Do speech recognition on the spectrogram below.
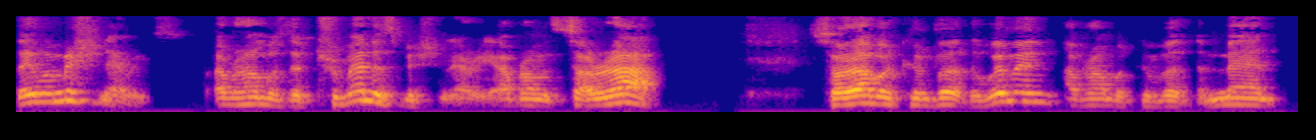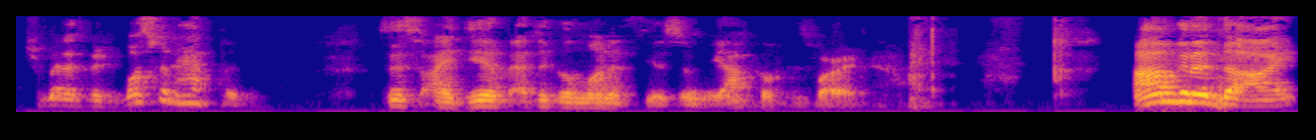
they were missionaries. Abraham was a tremendous missionary. Abraham was Sarah. Sarah would convert the women, Abraham would convert the men. Tremendous mission. What's going to happen to this idea of ethical monotheism? Yaakov is worried now. I'm going to die.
